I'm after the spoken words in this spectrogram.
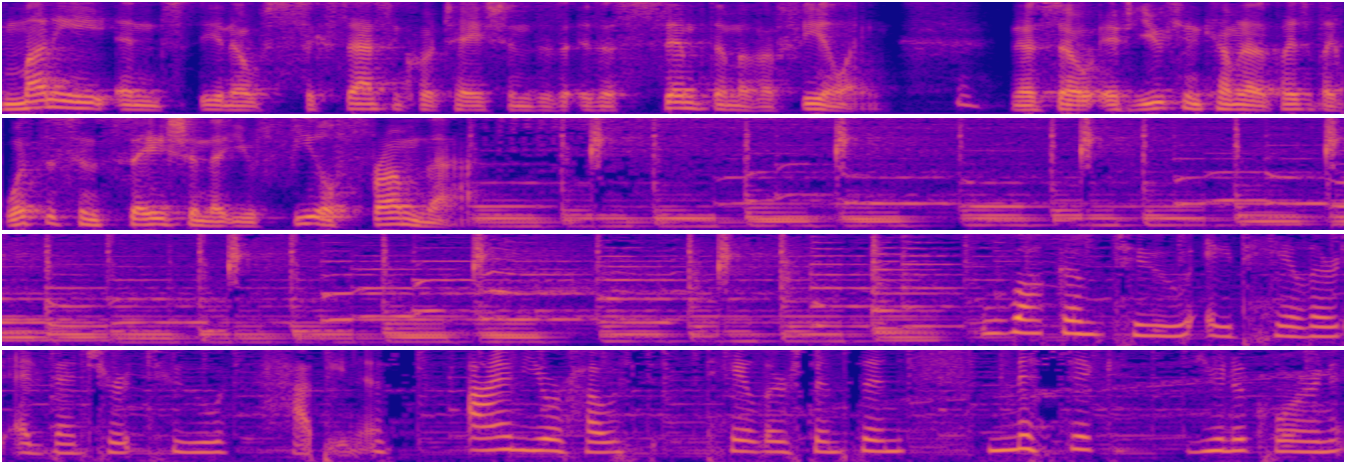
money and you know success in quotations is, is a symptom of a feeling hmm. you know so if you can come to the place of like what's the sensation that you feel from that Welcome to a tailored adventure to happiness. I'm your host, Taylor Simpson, mystic, unicorn,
